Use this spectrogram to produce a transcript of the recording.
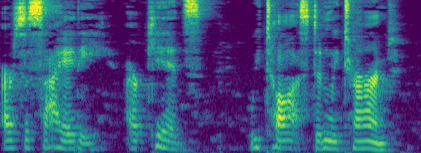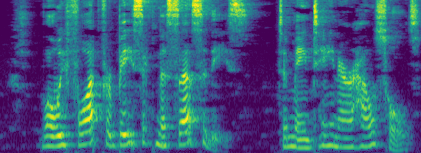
our society, our kids, we tossed and we turned. While we fought for basic necessities to maintain our households,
